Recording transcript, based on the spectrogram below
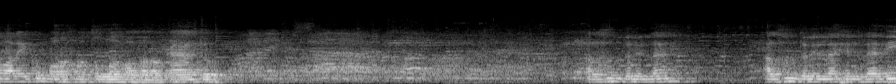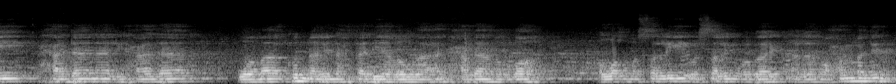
Assalamualaikum warahmatullahi wabarakatuh. Alhamdulillah Alhamdulillahilladzi hadana lihada wa ma kunna linahtadiya laula an hadana Allah. Allahumma salli wa sallim wa barik ala Muhammadin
